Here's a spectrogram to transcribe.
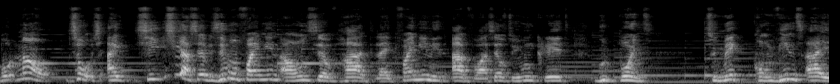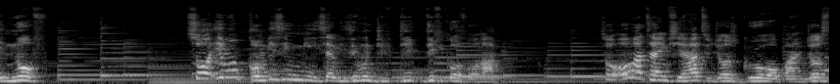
But now, so I she she herself is even finding her own self hard, like finding it hard for herself to even create good points to make convince her enough. So even convincing me itself is even di- di- difficult for her. So over time, she had to just grow up and just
